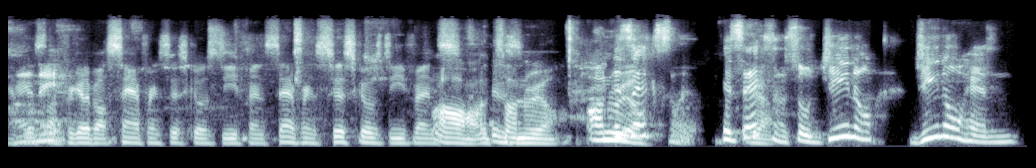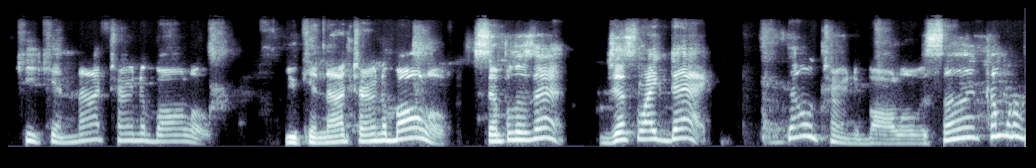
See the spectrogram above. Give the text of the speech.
And Let's they- not forget about San Francisco's defense. San Francisco's defense. Oh, it's is- unreal. It's excellent. It's Yeah. excellent. So Geno, Geno has he cannot turn the ball over. You cannot turn the ball over. Simple as that. Just like Dak. Don't turn the ball over, son. Come on.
